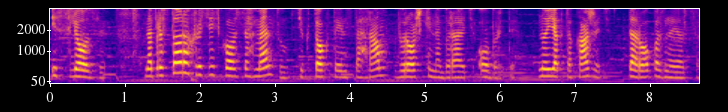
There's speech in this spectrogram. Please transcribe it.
і сльози. На просторах російського сегменту TikTok та Instagram вирожки набирають оберти. Ну як то кажуть, таро познається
